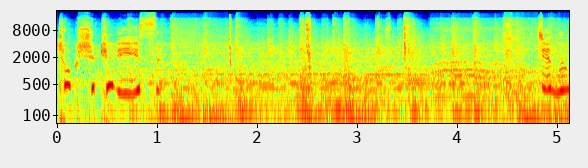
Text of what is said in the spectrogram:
Çok şükür iyisin. Canım.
